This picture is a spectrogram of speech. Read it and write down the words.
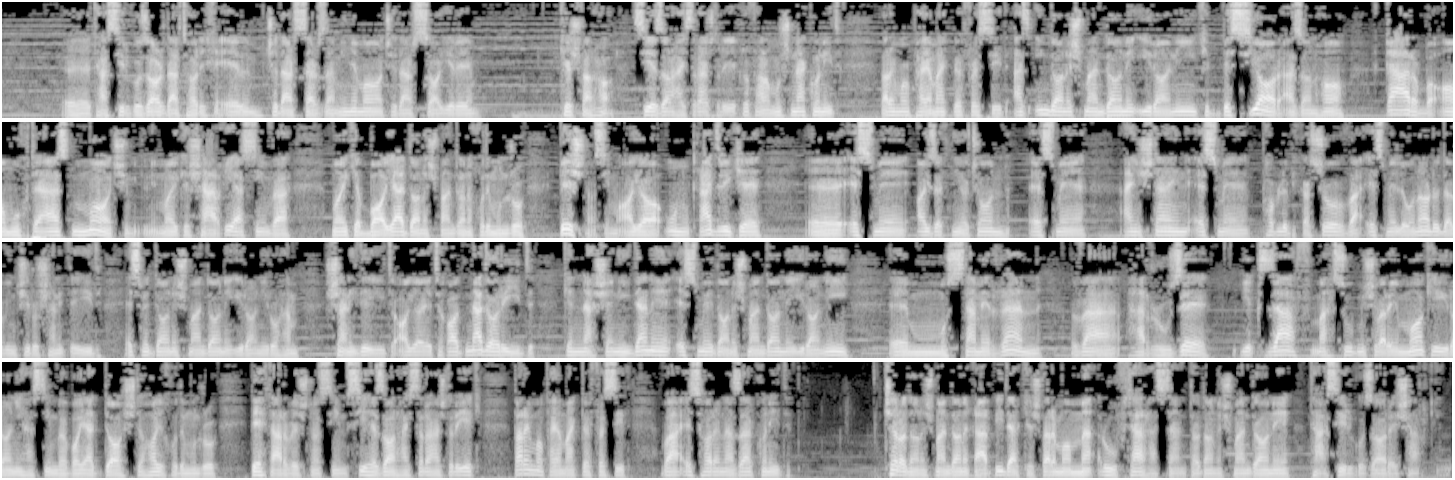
تاثیرگذار در تاریخ علم چه در سرزمین ما چه در سایر کشورها. 3881 رو فراموش نکنید. برای ما پیامک بفرستید. از این دانشمندان ایرانی که بسیار از آنها غرب آموخته است ما چی می‌دونیم؟ ما که شرقی هستیم و ما که باید دانشمندان خودمون رو بشناسیم. آیا اون قدری که اسم آیزاک نیوتون اسم اینشتین اسم پابلو پیکاسو و اسم لوناردو داوینچی رو شنیده اید. اسم دانشمندان ایرانی رو هم شنیده اید. آیا اعتقاد ندارید که نشنیدن اسم دانشمندان ایرانی مستمرن و هر روزه یک ضعف محسوب میشه برای ما که ایرانی هستیم و باید داشته های خودمون رو بهتر بشناسیم؟ 3881 برای ما پیامک بفرستید و اظهار نظر کنید. چرا دانشمندان غربی در کشور ما معروفتر هستند تا دانشمندان تاثیرگذار شرقی؟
